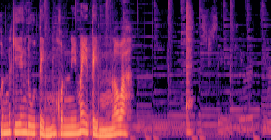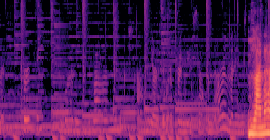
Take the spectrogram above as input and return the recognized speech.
คนเมื่อกี้ยังดูติ่ม คนนี้ไม่ติ่มแล้ววะ ลาน่า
